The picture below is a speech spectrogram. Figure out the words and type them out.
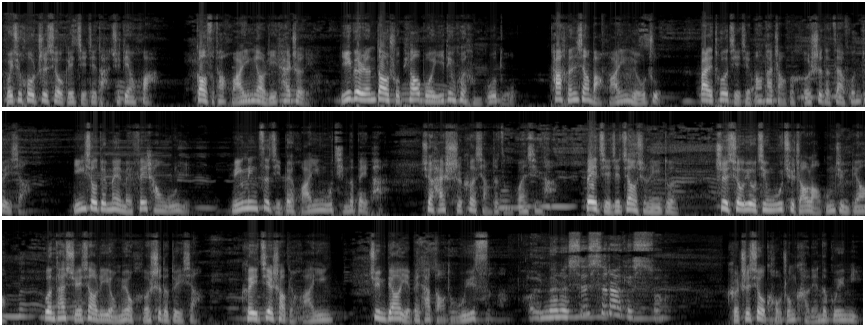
回去后，智秀给姐姐打去电话， 告诉他华英要离开这里了，一个人到处漂泊一定会很孤独。他很想把华英留住，拜托姐姐帮他找个合适的再婚对象。银秀对妹妹非常无语，明明自己被华英无情的背叛，却还时刻想着怎么关心她。被姐姐教训了一顿，智秀又进屋去找老公俊彪，问他学校里有没有合适的对象，可以介绍给华英。俊彪也被他搞得无语死了。 可智秀口中可怜的闺蜜，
